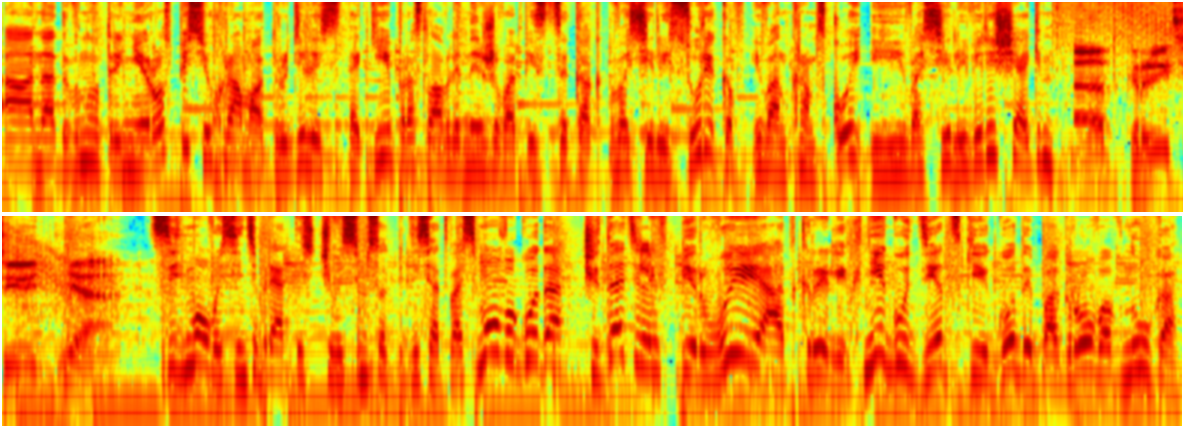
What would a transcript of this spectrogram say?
А над внутренней росписью храма трудились такие прославленные живописцы, как Василий Суриков, Иван Крамской и Василий Верещагин. Открытие дня. 7 сентября 1858 года читатели впервые открыли книгу «Детские годы Багрова внука»,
